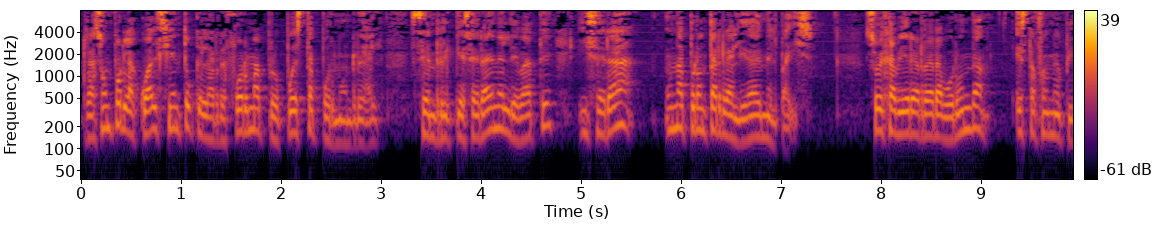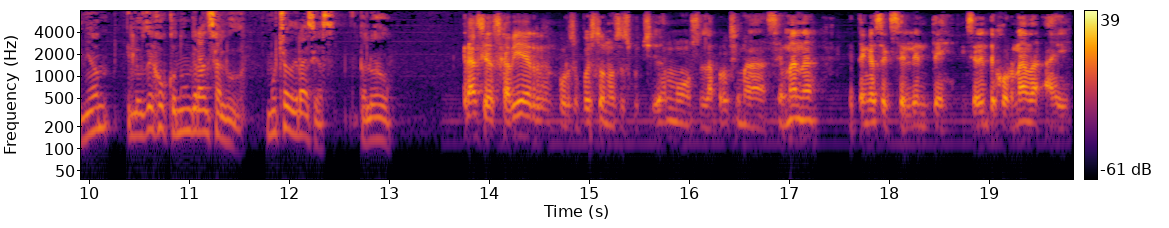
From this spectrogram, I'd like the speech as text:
razón por la cual siento que la reforma propuesta por Monreal se enriquecerá en el debate y será una pronta realidad en el país. Soy Javier Herrera Borunda, esta fue mi opinión y los dejo con un gran saludo. Muchas gracias, hasta luego. Gracias Javier, por supuesto nos escuchamos la próxima semana, que tengas excelente, excelente jornada ahí.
